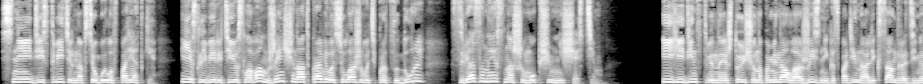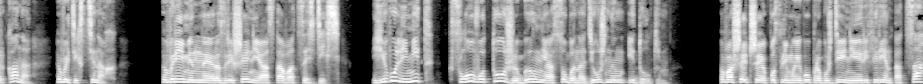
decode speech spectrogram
С ней действительно все было в порядке. Если верить ее словам, женщина отправилась улаживать процедуры, связанные с нашим общим несчастьем. И единственное, что еще напоминало о жизни господина Александра Демеркана в этих стенах временное разрешение оставаться здесь. Его лимит, к слову, тоже был не особо надежным и долгим. Вошедшая после моего пробуждения референт отца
